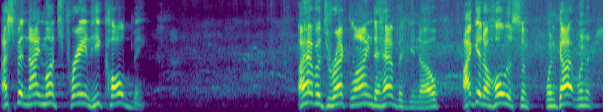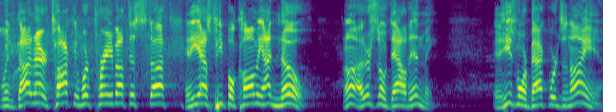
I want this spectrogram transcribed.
I spent nine months praying. He called me. I have a direct line to heaven, you know. I get a hold of some when God when when God and I are talking, we're praying about this stuff, and He has people call me. I know, no, there's no doubt in me, and He's more backwards than I am.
